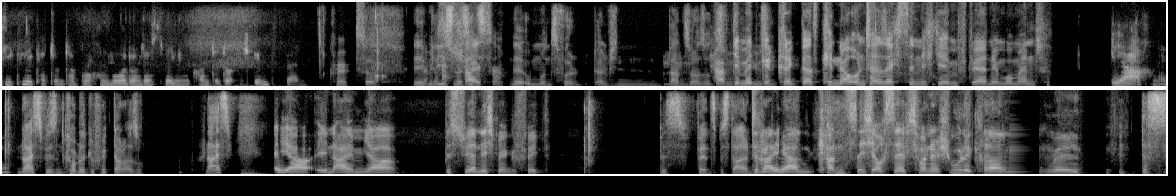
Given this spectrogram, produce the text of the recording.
die Kühlkette unterbrochen wurde und deswegen konnte dort nicht geimpft werden. So. Äh, Ja, wir das lesen das jetzt, ne, um uns vor irgendwelchen Bands oder so Habt zu ihr mitgekriegt, dass Kinder unter 16 nicht geimpft werden im Moment? Ja, ach nee. Nice, wir sind komplett gefickt dann, also. Nice. Äh, Ja, in einem Jahr bist du ja nicht mehr gefickt. Bis, wenn es bis dahin In drei Jahren kannst du dich auch selbst von der Schule krank melden. Das,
